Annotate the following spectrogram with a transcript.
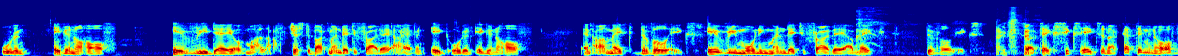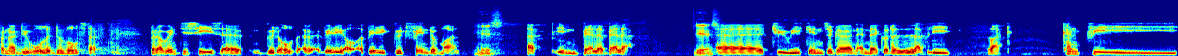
or an egg and a half every day of my life. Just about Monday to Friday, I have an egg or an egg and a half, and I make Deville eggs every morning. Monday to Friday, I make Deville eggs. Okay. So I take six eggs and I cut them in half, and I do all the Deville stuff. But I went to see a good old, a very, a very good friend of mine Yes. up in Bela-Bela Yes. uh, two weekends ago, and, and they've got a lovely, like, country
